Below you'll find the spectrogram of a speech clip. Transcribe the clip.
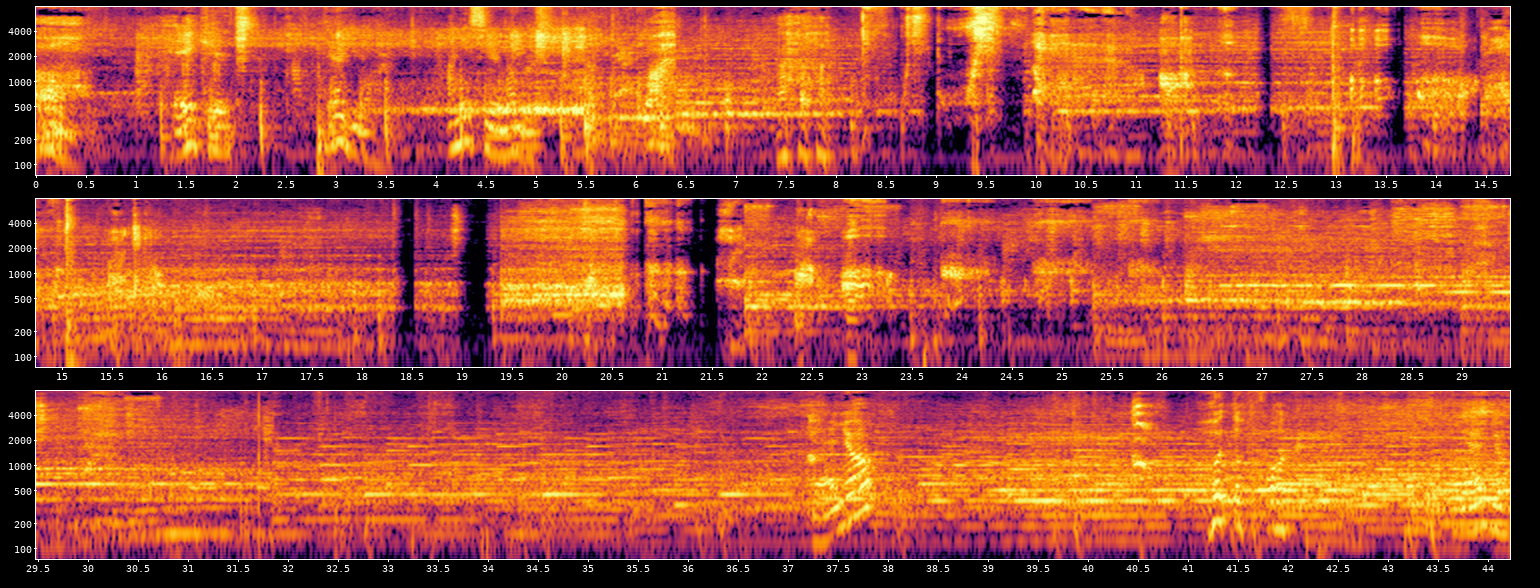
Oh. Hey kids. There you are. I need to see your numbers. Wow. What the fuck? Daniel.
